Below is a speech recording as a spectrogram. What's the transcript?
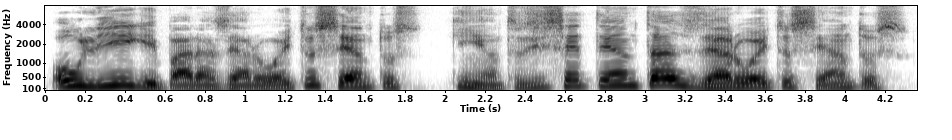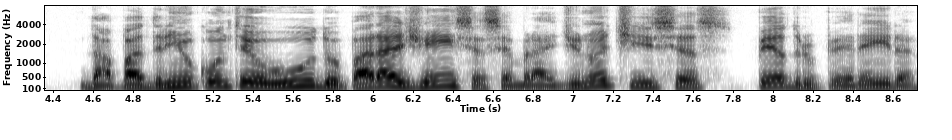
ou ligue para 0800 570 0800. Da Padrinho Conteúdo para a agência Sebrae de Notícias, Pedro Pereira.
